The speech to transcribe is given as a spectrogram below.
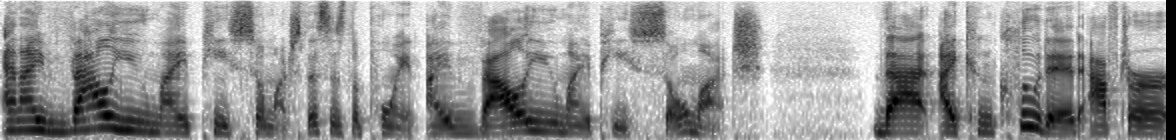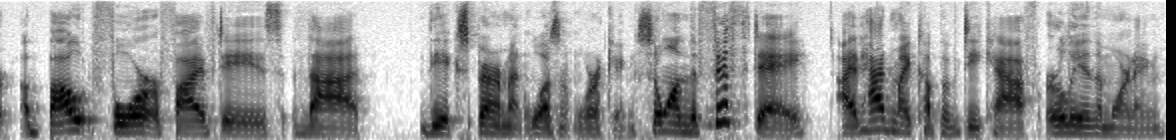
And I value my peace so much. This is the point. I value my peace so much that I concluded after about four or five days that the experiment wasn't working. So on the fifth day, I'd had my cup of decaf early in the morning.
